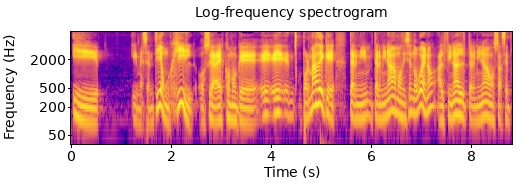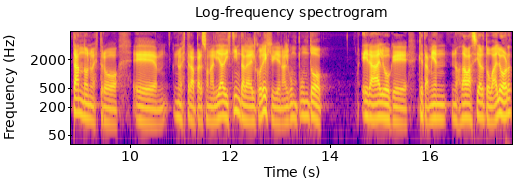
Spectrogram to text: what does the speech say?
y y me sentía un gil. O sea, es como que, eh, eh, por más de que terminábamos diciendo, bueno, al final terminábamos aceptando nuestro, eh, nuestra personalidad distinta a la del colegio y en algún punto era algo que, que también nos daba cierto valor,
